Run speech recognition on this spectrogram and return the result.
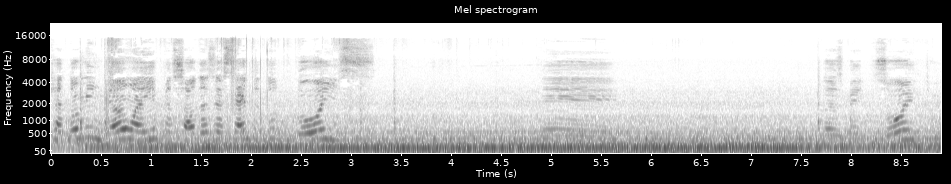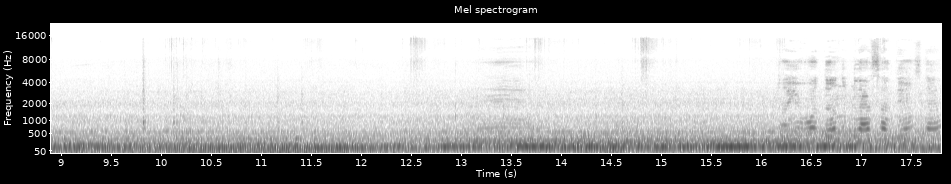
É domingão aí, pessoal, 17 do 2 de 2018. É... Tô aí rodando, graças a Deus, né?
